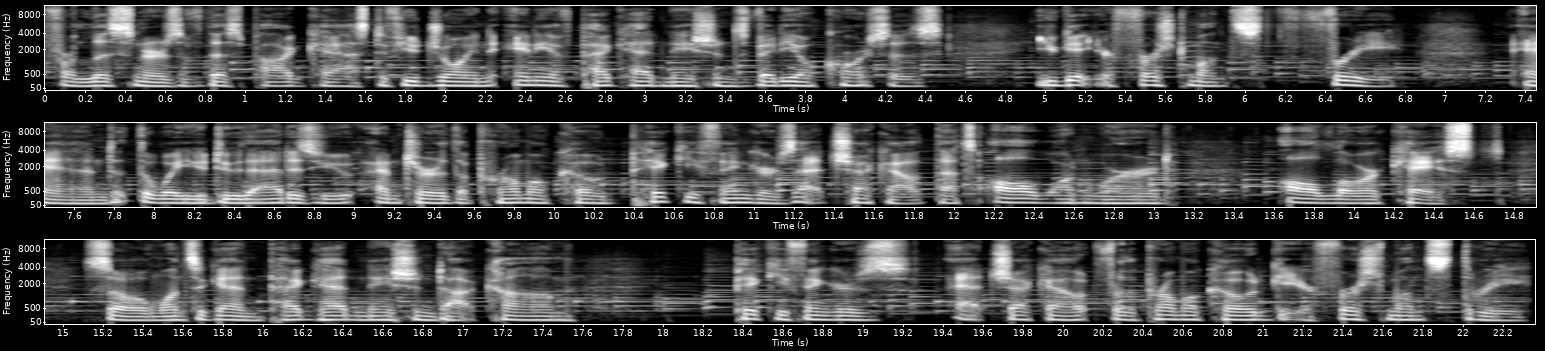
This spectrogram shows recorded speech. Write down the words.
for listeners of this podcast. If you join any of Peghead Nation's video courses, you get your first month's free. And the way you do that is you enter the promo code Picky Fingers at checkout. That's all one word, all lowercase. So once again, pegheadnation.com, picky fingers at checkout for the promo code. Get your first month's three.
